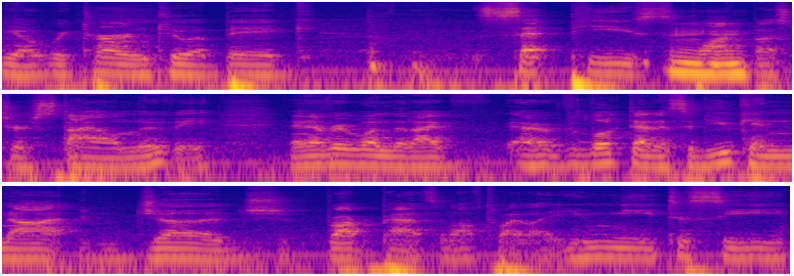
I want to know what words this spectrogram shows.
you know return to a big set piece mm-hmm. blockbuster style movie. And everyone that I've, I've looked at it said you cannot judge Robert Pattinson off Twilight. You need to see.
